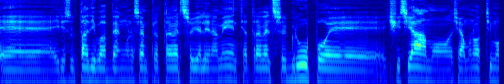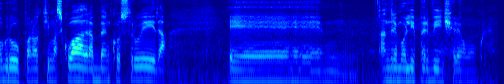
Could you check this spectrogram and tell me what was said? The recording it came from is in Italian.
I risultati poi avvengono sempre attraverso gli allenamenti, attraverso il gruppo e ci siamo, siamo un ottimo gruppo, un'ottima squadra ben costruita e mm, andremo lì per vincere comunque.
